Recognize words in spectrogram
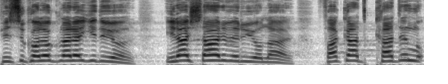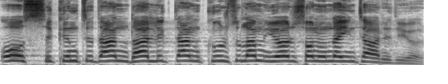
psikologlara gidiyor, ilaçlar veriyorlar. Fakat kadın o sıkıntıdan, darlıktan kurtulamıyor, sonunda intihar ediyor.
